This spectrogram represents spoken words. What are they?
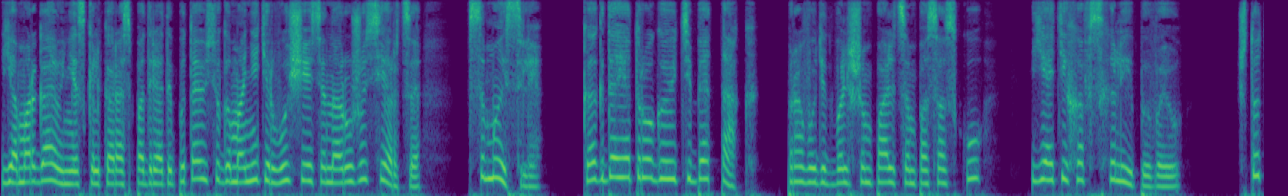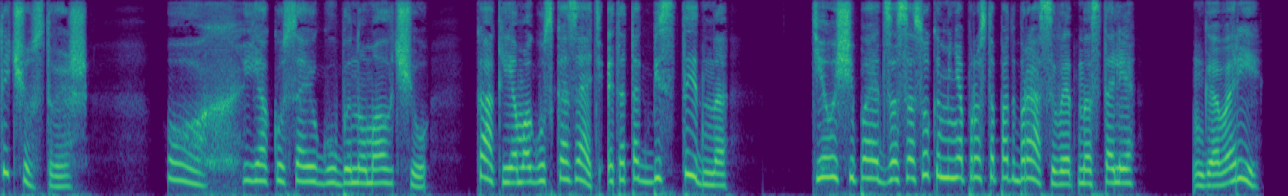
Я моргаю несколько раз подряд и пытаюсь угомонить рвущееся наружу сердце. «В смысле?» «Когда я трогаю тебя так», проводит большим пальцем по соску, я тихо всхлипываю. «Что ты чувствуешь?» «Ох, я кусаю губы, но молчу. Как я могу сказать? Это так бесстыдно!» Тео щипает за сосок и меня просто подбрасывает на столе. «Говори»,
